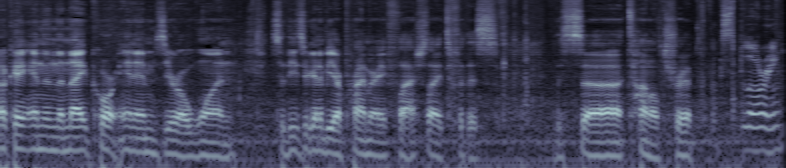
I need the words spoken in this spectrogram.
Okay, and then the Nitecore NM01. So these are going to be our primary flashlights for this this uh, tunnel trip. Exploring.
